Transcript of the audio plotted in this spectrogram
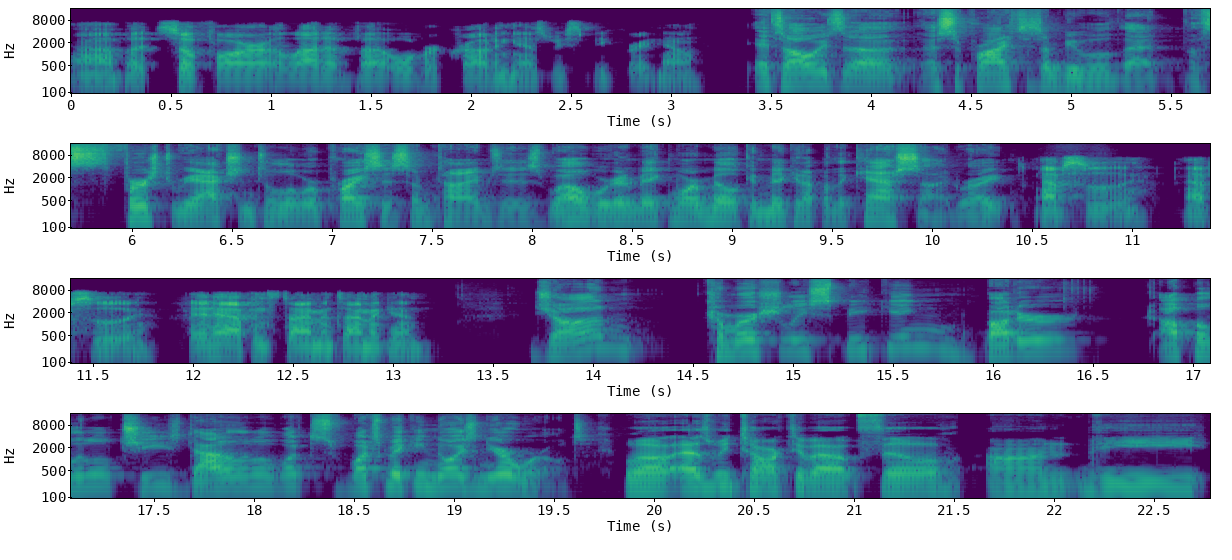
uh, but so far a lot of uh, overcrowding as we speak right now it's always a, a, surprise to some people that the first reaction to lower prices sometimes is, well, we're going to make more milk and make it up on the cash side, right? Absolutely. Absolutely. It happens time and time again. Jon, commercially speaking, butter up a little, cheese down a little. What's what's making noise in your world? Well, as we talked about, Phil, on the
